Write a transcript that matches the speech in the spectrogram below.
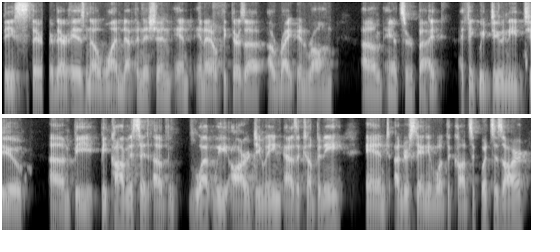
these, there there is no one definition, and and I don't think there's a, a right and wrong um, answer. But I, I think we do need to um, be be cognizant of what we are doing as a company and understanding what the consequences are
